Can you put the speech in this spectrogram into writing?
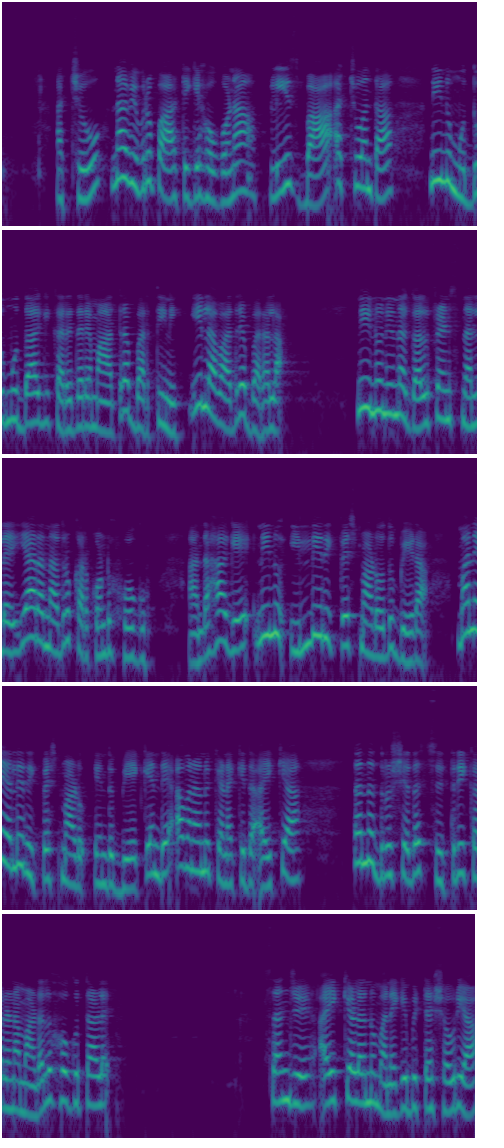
ಅಚ್ಚು ನಾವಿಬ್ಬರು ಪಾರ್ಟಿಗೆ ಹೋಗೋಣ ಪ್ಲೀಸ್ ಬಾ, ಅಚ್ಚು ಅಂತ ನೀನು ಮುದ್ದು ಮುದ್ದಾಗಿ ಕರೆದರೆ ಮಾತ್ರ ಬರ್ತೀನಿ, ಇಲ್ಲವಾದರೆ ಬರಲ್ಲ. ನೀನು ನಿನ್ನ ಗರ್ಲ್ ಫ್ರೆಂಡ್ಸ್ನಲ್ಲೇ ಯಾರನ್ನಾದರೂ ಕರ್ಕೊಂಡು ಹೋಗು ಅಂದ ಹಾಗೆ, ನೀನು ಇಲ್ಲಿ ರಿಕ್ವೆಸ್ಟ್ ಮಾಡೋದು ಬೇಡ, ಮನೆಯಲ್ಲಿ ರಿಕ್ವೆಸ್ಟ್ ಮಾಡು ಎಂದು ಬೇಕೆಂದೇ ಅವನನ್ನು ಕೆಣಕಿದ ಐಕ್ಯ ತನ್ನ ದೃಶ್ಯದ ಚಿತ್ರೀಕರಣ ಮಾಡಲು ಹೋಗುತ್ತಾಳೆ. ಸಂಜೆ, ಐಕ್ಯಳನ್ನು ಮನೆಗೆ ಬಿಟ್ಟ ಶೌರ್ಯ,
